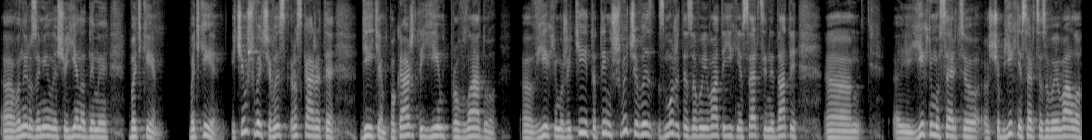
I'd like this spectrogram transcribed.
вони розуміли, що є над ними батьки. Батьки, і чим швидше ви розкажете дітям, покажете їм про владу е, в їхньому житті, то тим швидше ви зможете завоювати їхнє серце і не дати е, е, їхньому серцю, щоб їхнє серце завоювало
